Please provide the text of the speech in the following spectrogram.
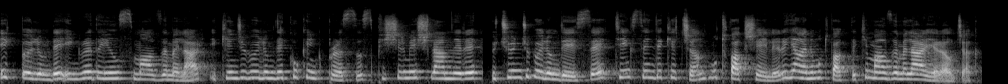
İlk bölümde ingredients malzemeler, ikinci bölümde cooking process pişirme işlemleri, üçüncü bölümde ise things in the kitchen mutfak şeyleri yani mutfaktaki malzemeler yer alacak.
